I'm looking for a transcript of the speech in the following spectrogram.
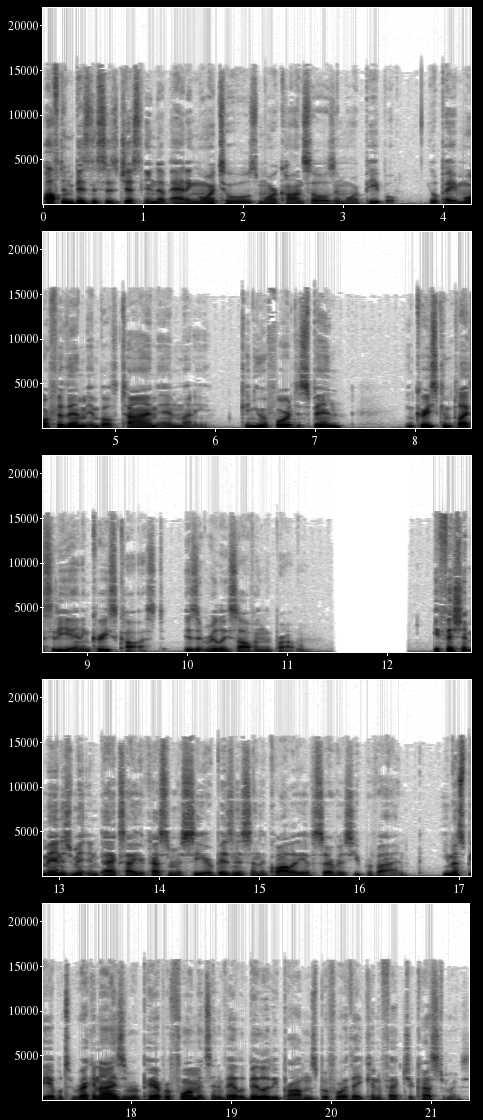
Often businesses just end up adding more tools, more consoles, and more people. You'll pay more for them in both time and money. Can you afford to spend? Increased complexity and increased cost isn't really solving the problem. Efficient management impacts how your customers see your business and the quality of service you provide. You must be able to recognize and repair performance and availability problems before they can affect your customers.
